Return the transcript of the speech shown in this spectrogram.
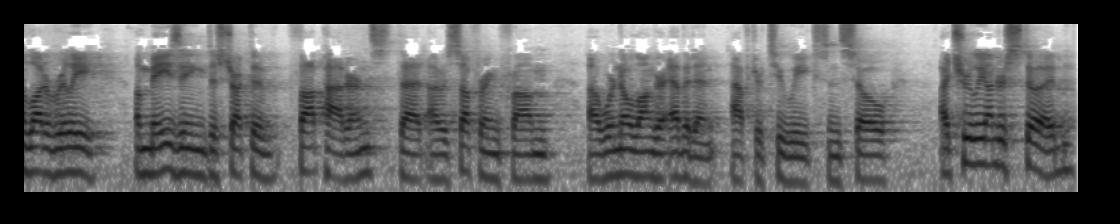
a lot of really amazing destructive thought patterns that I was suffering from uh, were no longer evident after two weeks. And so I truly understood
